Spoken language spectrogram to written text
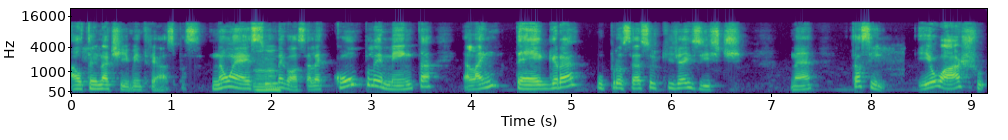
alternativa, entre aspas. Não é esse o Uhum. negócio. Ela é complementa, ela integra o processo que já existe, né? Então, assim, eu acho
